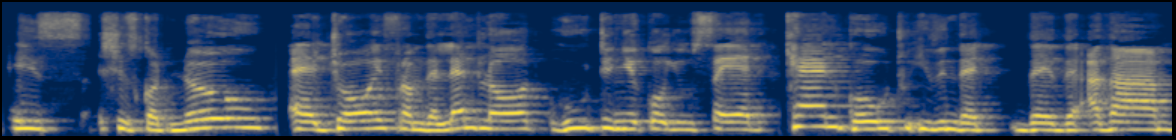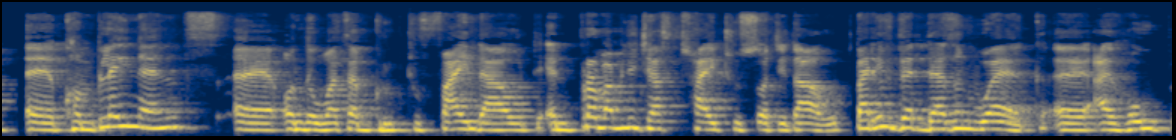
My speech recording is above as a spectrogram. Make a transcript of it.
case she's got no uh, joy from the landlord, who Tinyiko, you said, can go to even the, the, the other uh, complainants uh, on the WhatsApp group to find out and probably just try to sort it out. But if that doesn't work, uh, I hope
